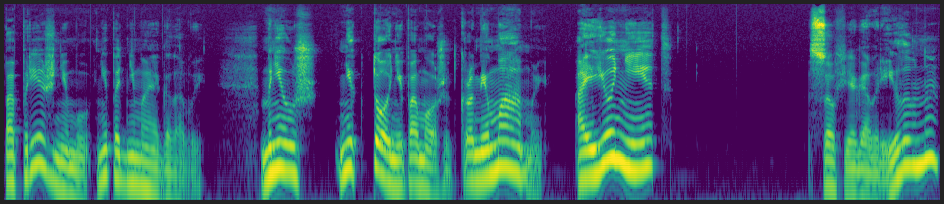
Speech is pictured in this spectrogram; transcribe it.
по-прежнему не поднимая головы. «Мне уж никто не поможет, кроме мамы, а ее нет». Софья Гавриловна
